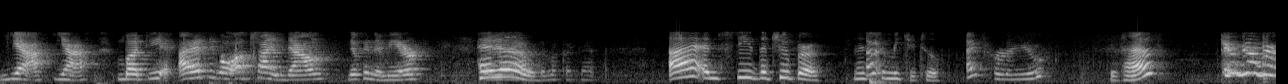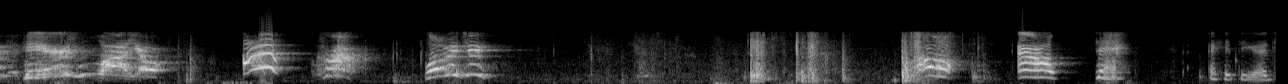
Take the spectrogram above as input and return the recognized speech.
yeah, yeah. But the, I had to go upside down, look in the mirror. have Hello, look like that. I am Steve the Trooper. Nice to meet you too. I've heard of you. You have? Here's Wario. Ah! Crap! Waluigi. Oh! Ow! I hit the edge.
